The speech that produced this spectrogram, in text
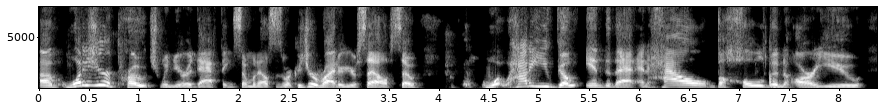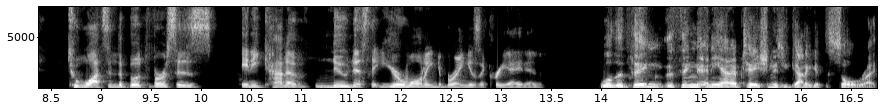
Um, what is your approach when you're adapting someone else's work? Because you're a writer yourself. So, wh- how do you go into that, and how beholden are you to what's in the book versus any kind of newness that you're wanting to bring as a creative? Well, the thing, the thing to any adaptation is you got to get the soul right.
